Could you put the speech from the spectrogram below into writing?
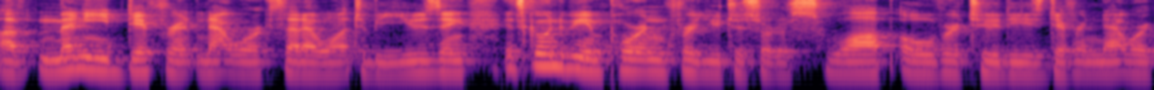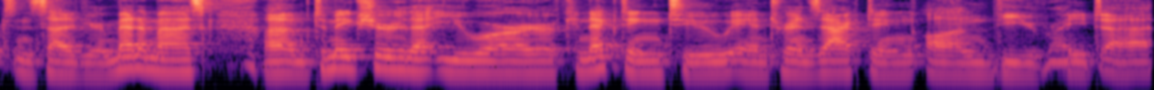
of many different networks that I want to be using. It's going to be important for you to sort of swap over to these different networks inside of your MetaMask um, to make sure that you are connecting to and transacting on the right uh,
